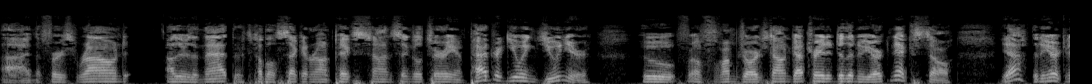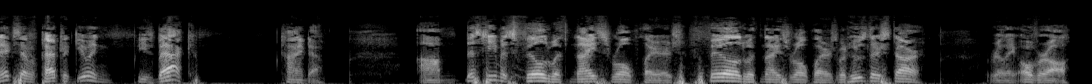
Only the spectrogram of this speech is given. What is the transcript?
uh, in the first round. Other than that, a couple second round picks, Sean Singletary and Patrick Ewing Jr., who from, from Georgetown got traded to the New York Knicks. So, yeah, the New York Knicks have Patrick Ewing. He's back. Kinda. Um, this team is filled with nice role players, filled with nice role players. But who's their star, really overall?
